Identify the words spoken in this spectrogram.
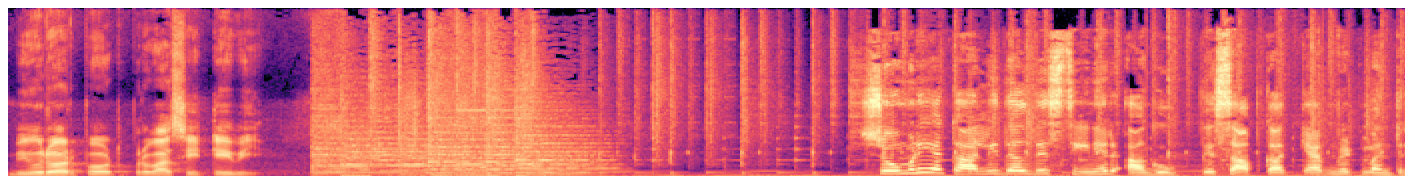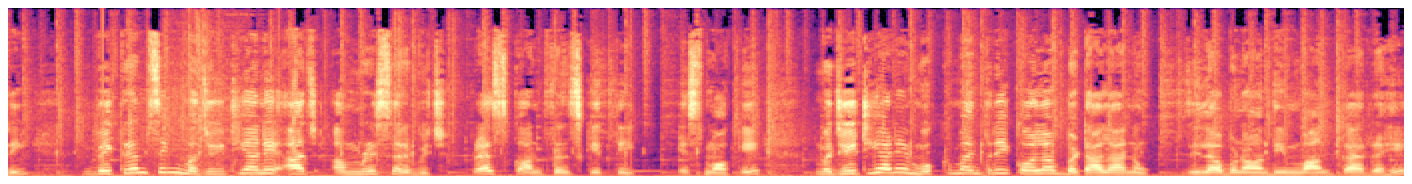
Bureau report, Pravasi TV. Shiromani Akali Dal ਦੇ ਸੀਨੀਅਰ ਆਗੂ ਤੇ ਸਾਬਕਾ ਕੈਬਨਿਟ ਮੰਤਰੀ ਵਿਕਰਮ ਸਿੰਘ ਮਜੀਠੀਆ ਨੇ ਅੱਜ ਅੰਮ੍ਰਿਤਸਰ ਵਿੱਚ ਪ੍ਰੈਸ ਕਾਨਫਰੰਸ ਕੀਤੀ। ਇਸ ਮੌਕੇ ਮਜੀਠੀਆ ਨੇ ਮੁੱਖ ਮੰਤਰੀ ਕੋਲਾ ਬਟਾਲਾ ਨੂੰ ਜ਼ਿਲ੍ਹਾ ਬਣਾਉਣ ਦੀ ਮੰਗ ਕਰ ਰਹੇ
